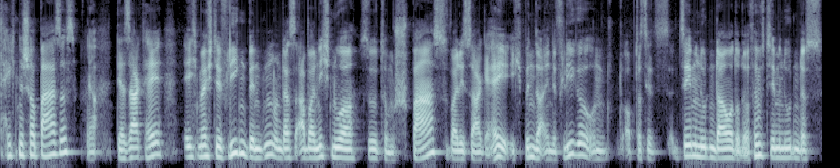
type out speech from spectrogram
technischer Basis Ja. der sagt, hey, ich möchte Fliegen binden und das aber nicht nur so zum Spaß, weil ich sage, hey, ich binde eine Fliege und ob das jetzt 10 Minuten dauert oder 15 Minuten, das,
